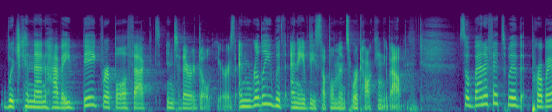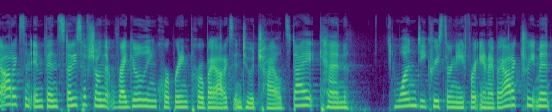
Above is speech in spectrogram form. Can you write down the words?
which can then have a big ripple effect into their adult years, and really with any of these supplements we're talking about. So, benefits with probiotics in infants studies have shown that regularly incorporating probiotics into a child's diet can one, decrease their need for antibiotic treatment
